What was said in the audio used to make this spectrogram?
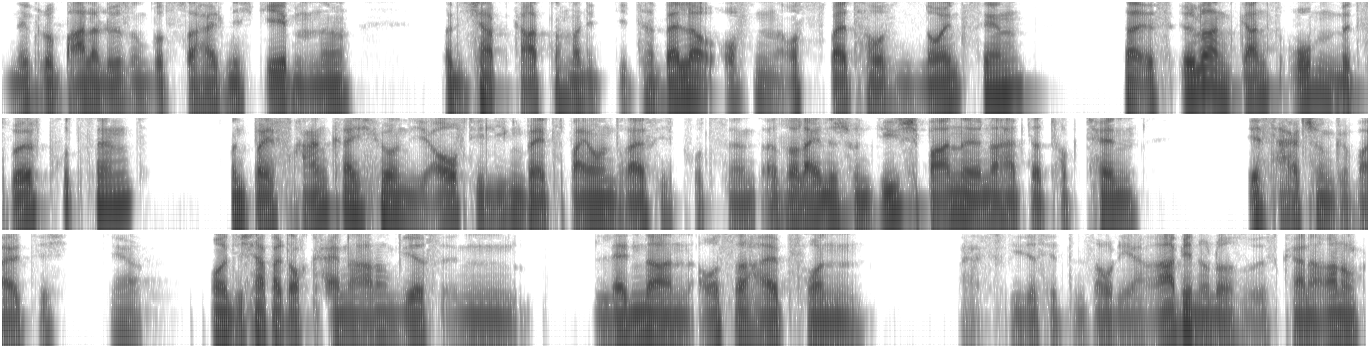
eine globale Lösung wird es da halt nicht geben. Ne? Und ich habe gerade nochmal die, die Tabelle offen aus 2019. Da ist Irland ganz oben mit 12 Prozent. Und bei Frankreich hören die auf, die liegen bei 32 Prozent. Also alleine schon die Spanne innerhalb der Top 10 ist halt schon gewaltig. Ja. Und ich habe halt auch keine Ahnung, wie es in Ländern außerhalb von, weiß, wie das jetzt in Saudi-Arabien oder so ist, keine Ahnung.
